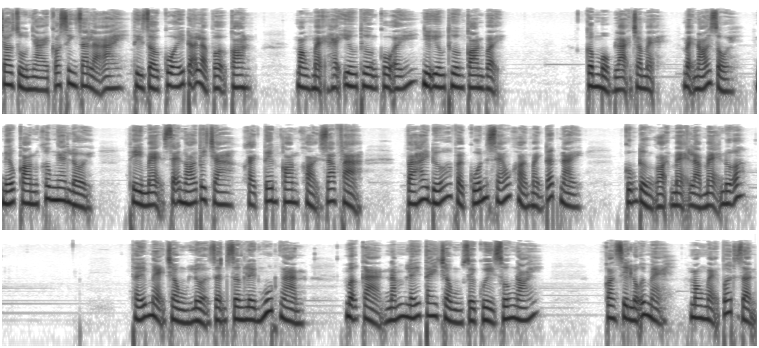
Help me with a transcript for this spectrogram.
Cho dù nhài có sinh ra là ai thì giờ cô ấy đã là vợ con. Mong mẹ hãy yêu thương cô ấy như yêu thương con vậy. Câm mồm lại cho mẹ. Mẹ nói rồi, nếu con không nghe lời thì mẹ sẽ nói với cha gạch tên con khỏi gia phả và hai đứa phải cuốn xéo khỏi mảnh đất này. Cũng đừng gọi mẹ là mẹ nữa. Thấy mẹ chồng lửa giận dâng lên ngút ngàn, mợ cả nắm lấy tay chồng rồi quỳ xuống nói. Con xin lỗi mẹ, mong mẹ bớt giận,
